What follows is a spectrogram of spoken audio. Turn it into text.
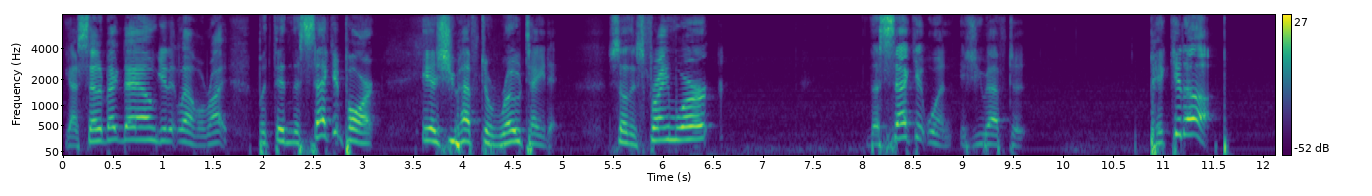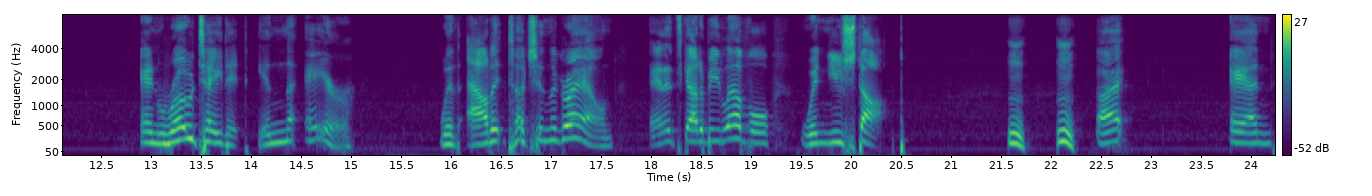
You got to set it back down, get it level, right? But then the second part is you have to rotate it. So this framework, the second one is you have to pick it up and rotate it in the air without it touching the ground, and it's got to be level when you stop. Mm, mm. All right, and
